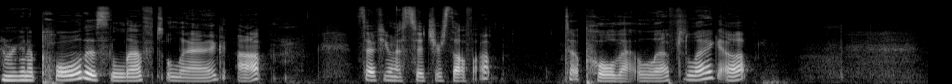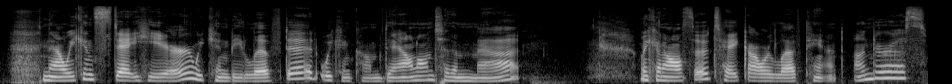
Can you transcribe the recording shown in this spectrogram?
And we're going to pull this left leg up. So if you want to sit yourself up to pull that left leg up. Now we can stay here. We can be lifted. We can come down onto the mat. We can also take our left hand under us,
